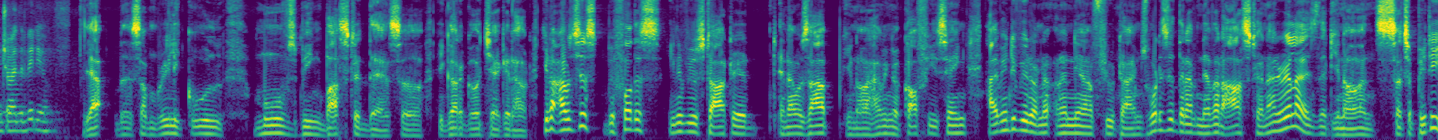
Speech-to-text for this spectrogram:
enjoy the video Yeah, there's some really cool moves being busted there. So you got to go check it out. You know, I was just, before this interview started, and I was up, you know, having a coffee saying, I've interviewed Ananya a few times. What is it that I've never asked her? And I realized that, you know, and it's such a pity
